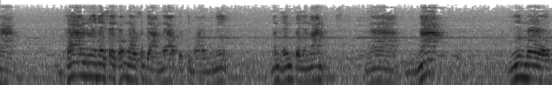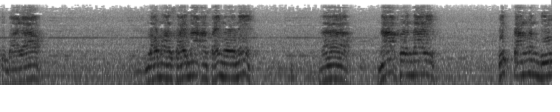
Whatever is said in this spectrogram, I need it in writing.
นะถ้ามันไม่ไม่ใช่ของเราสักอย่างแล้วอธิบายมันนี้ มันเห็นไปอย่างนั้นนะนะนิโมอธิบายแล้ว เรามาอาศัยนะอาศัยโมนี่นะนะคือในพิกตังน้ำดี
